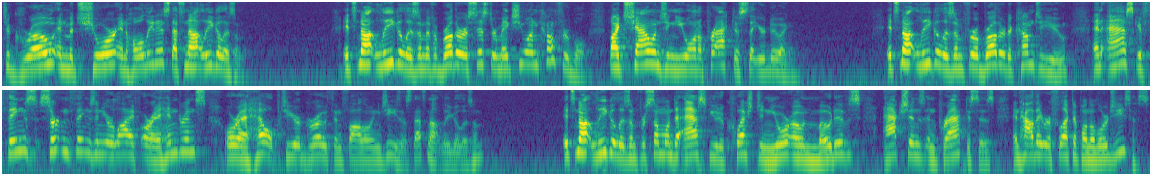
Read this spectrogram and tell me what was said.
to grow and mature in holiness, that's not legalism. It's not legalism if a brother or sister makes you uncomfortable by challenging you on a practice that you're doing. It's not legalism for a brother to come to you and ask if things, certain things in your life are a hindrance or a help to your growth in following Jesus. That's not legalism. It's not legalism for someone to ask you to question your own motives, actions, and practices and how they reflect upon the Lord Jesus.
